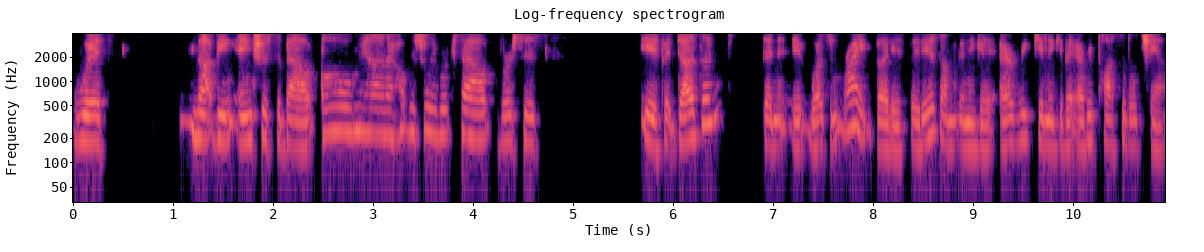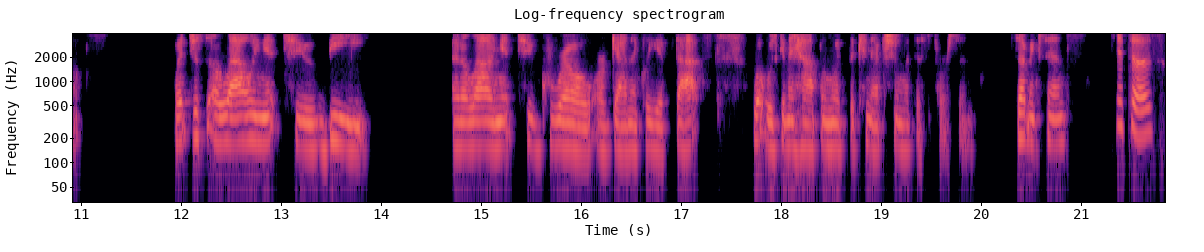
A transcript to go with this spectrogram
with not being anxious about, oh man, I hope this really works out, versus if it doesn't, then it, wasn't right. But if it is, I'm going to get every, going to give it every possible chance. But just allowing it to be and allowing it to grow organically, if that's what was going to happen with the connection with this person. Does that make sense? It does.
